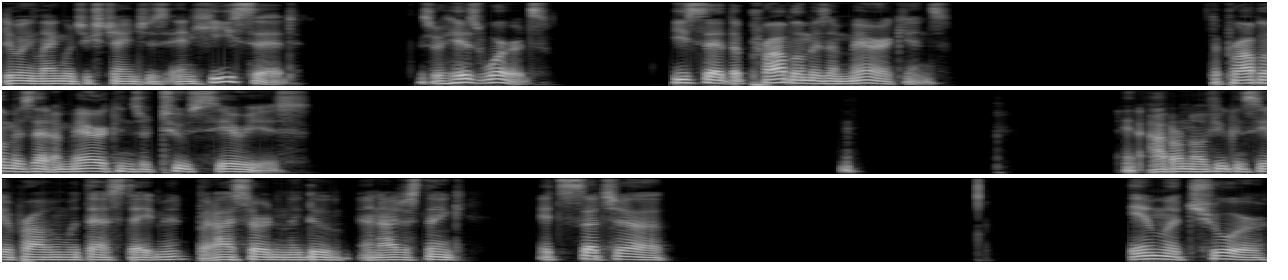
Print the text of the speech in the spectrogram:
doing language exchanges. And he said, these are his words. He said, the problem is Americans. The problem is that Americans are too serious. And I don't know if you can see a problem with that statement, but I certainly do. And I just think it's such a immature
